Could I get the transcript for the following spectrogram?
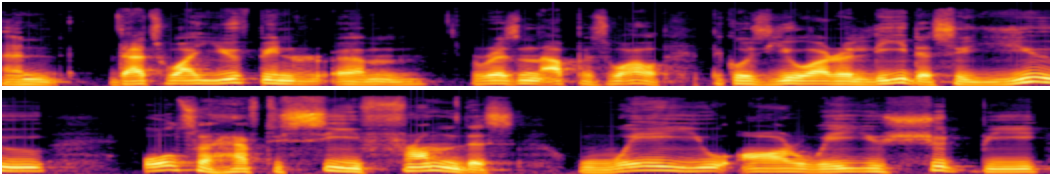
and that's why you've been um, risen up as well, because you are a leader. So you also have to see from this where you are, where you should be,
